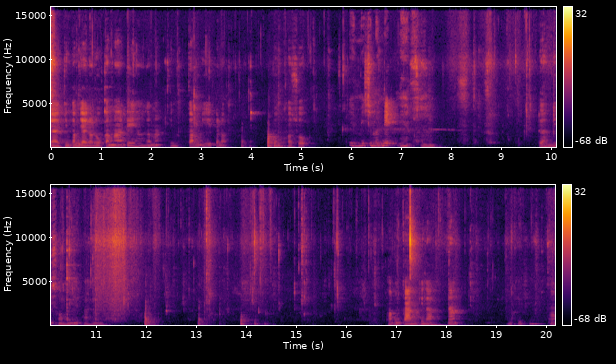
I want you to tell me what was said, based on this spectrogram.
ยายกินกำใหญ่หรอลูกกำมาเดหังกำมากินกำอีกก็หรอต้องขาซุก เห็นไม่ชิมันเน็ตเนี่ยอืมเดือนมีสองนี่ไปเลยพักการกินล่ะนะอ๋อ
